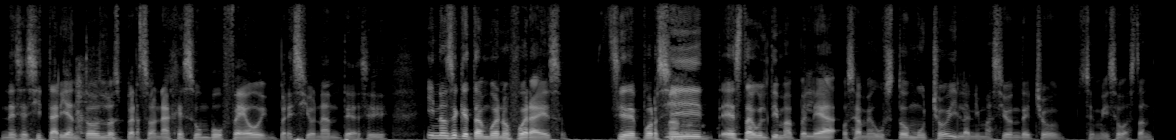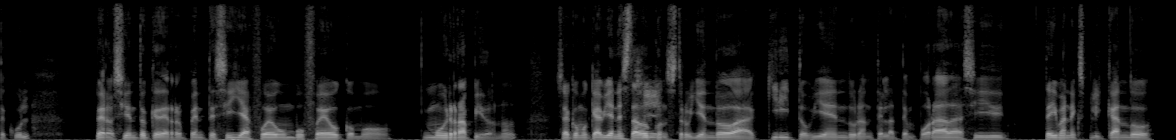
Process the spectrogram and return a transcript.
necesitarían todos los personajes un bufeo impresionante así. Y no sé qué tan bueno fuera eso. Si de por sí esta última pelea, o sea, me gustó mucho y la animación de hecho se me hizo bastante cool, pero siento que de repente sí ya fue un bufeo como muy rápido, ¿no? O sea, como que habían estado construyendo a Kirito bien durante la temporada, así te iban explicando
